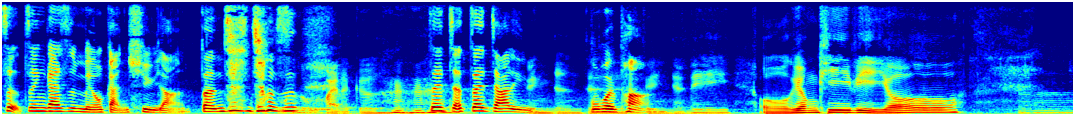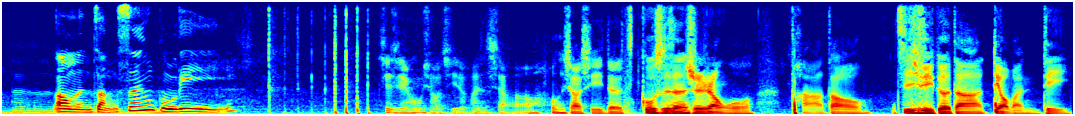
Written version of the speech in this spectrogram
这这应该是没有敢去啦，但这就是伍佰的歌，在家在家里不会怕。哦，勇气比哟，让我们掌声鼓励。谢谢穆小琪的分享啊！穆小琪的故事真是让我怕到鸡皮疙瘩掉满地，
